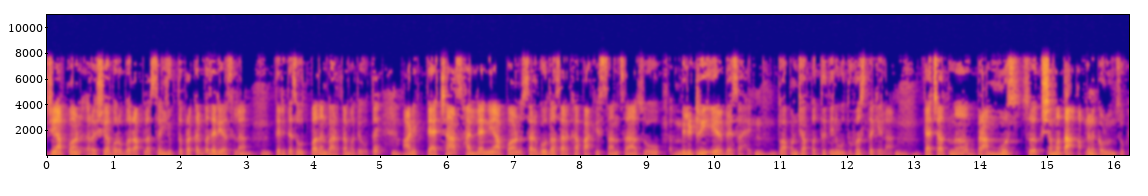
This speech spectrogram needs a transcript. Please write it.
जे आपण रशियाबरोबर आपला संयुक्त प्रकल्प जरी असला तरी त्याचं उत्पादन भारतामध्ये होतंय. आणि त्याच्याच हल्ल्याने आपण सरगोदासारखा पाकिस्तानचा जो मिलिटरी एअरबेस आहे तो आपण ज्या पद्धतीने उद्ध्वस्त केला त्याच्यातनं ब्राह्मोसचं क्षमता आपल्याला कळून चुकली.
